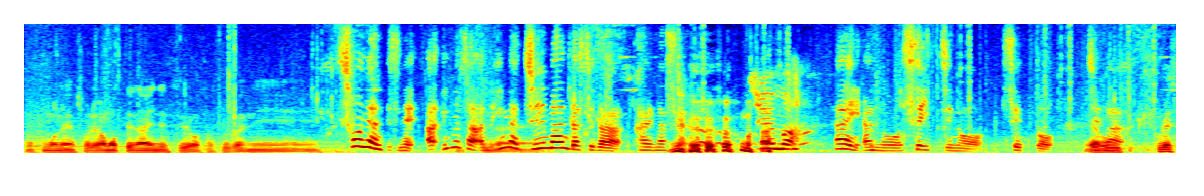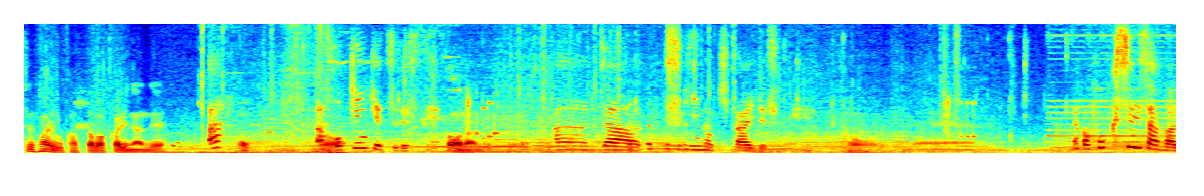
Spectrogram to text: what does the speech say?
僕もねそれは持ってないんですよさすがにそうなんですね。あ、イノさん、あの、今ね10万出せば買えます。十万。はい、あの、スイッチのセット。いや10万僕プレステ5買ったばっかりなんであ、そうお金欠ですね。そうなんですよあーじゃあ次の機会ですね。そうですねなんかフォクシーさんが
